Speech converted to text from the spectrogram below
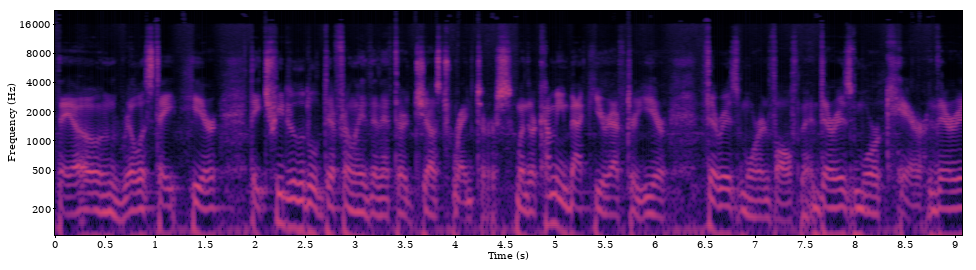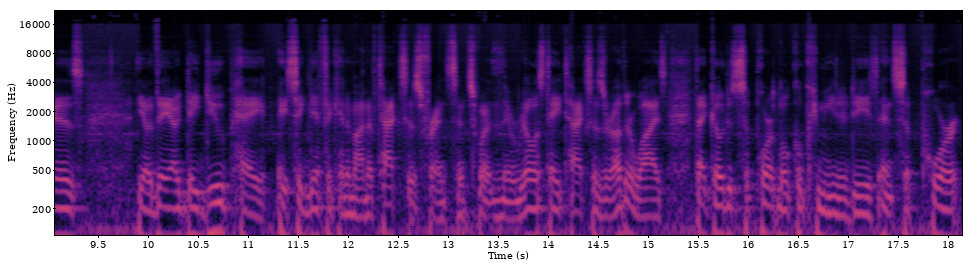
they own real estate here, they treat it a little differently than if they're just renters. When they're coming back year after year, there is more involvement, there is more care, there is you know, they are, they do pay a significant amount of taxes, for instance, whether they're real estate taxes or otherwise, that go to support local communities and support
